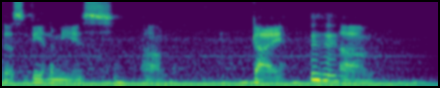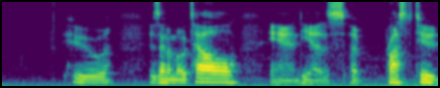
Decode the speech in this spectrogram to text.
this Vietnamese um, guy um, who is in a motel and he has a prostitute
